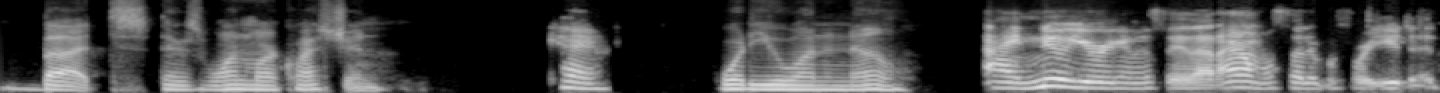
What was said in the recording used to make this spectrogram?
But there's one more question. Okay. What do you want to know? I knew you were gonna say that. I almost said it before you did.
